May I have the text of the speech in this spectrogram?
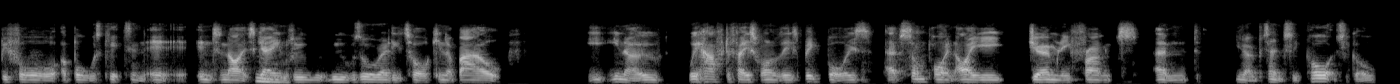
before a ball was kicked in, in, in tonight's mm. games. We we was already talking about, you know, we have to face one of these big boys at some point, i.e., Germany, France, and you know potentially Portugal.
